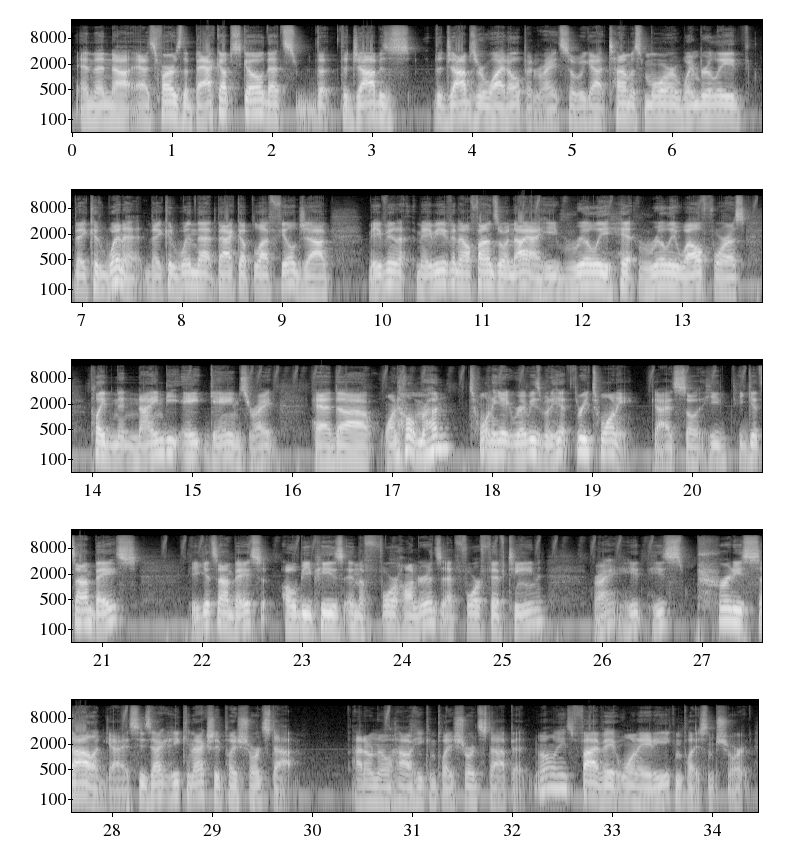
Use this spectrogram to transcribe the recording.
And then uh, as far as the backups go, that's the the job is the jobs are wide open, right? So we got Thomas Moore, Wimberly. They could win it. They could win that backup left field job. Maybe maybe even Alfonso Anaya. He really hit really well for us. Played 98 games, right? Had uh, one home run, 28 ribbies, but he hit 320, guys. So he he gets on base. He gets on base. OBP's in the 400s at 415, right? He, he's pretty solid, guys. He's he can actually play shortstop. I don't know how he can play shortstop at well, he's 5'8", 180. He can play some short.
